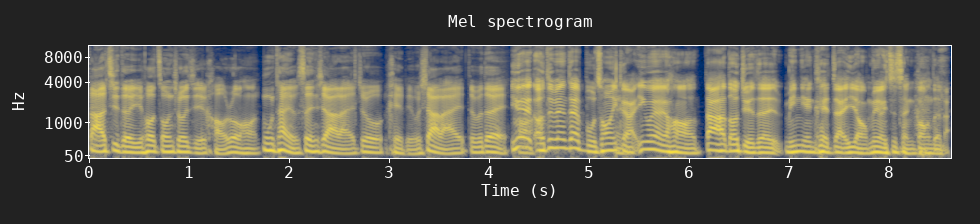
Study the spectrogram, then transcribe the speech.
大家记得以后中秋节烤肉哈，木炭有剩下来就可以留下来，对不对？因为我这边再补充一个，因为哈，大家都觉得明年可以再用，没有一次成功的啦，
